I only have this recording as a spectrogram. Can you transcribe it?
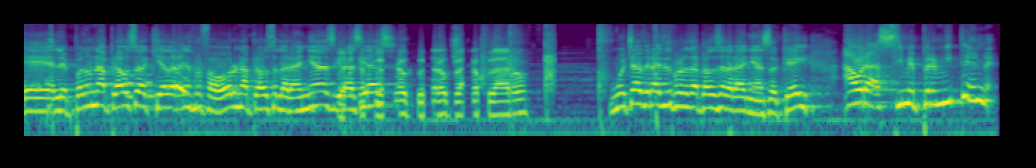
Eh, Le pone un aplauso aquí a Arañas, por favor. Un aplauso a Arañas, gracias. Claro, claro, claro, claro. Muchas gracias por los aplausos a Arañas, ¿ok? Ahora, si me permiten,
